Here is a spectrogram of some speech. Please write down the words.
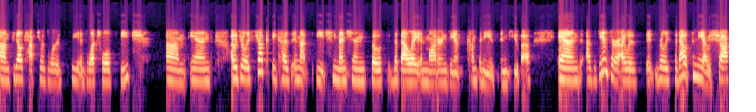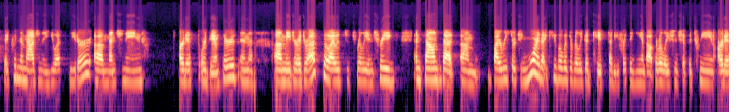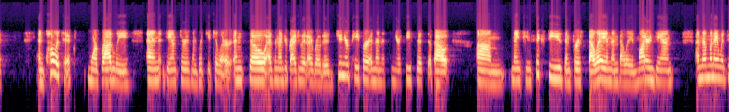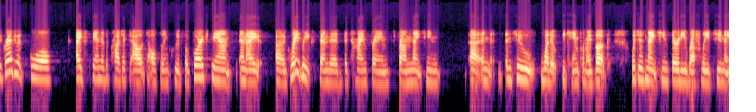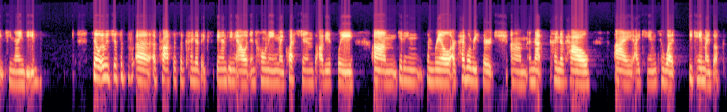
um, Fidel Castro's words, the intellectual speech. Um, and I was really struck because in that speech, he mentions both the ballet and modern dance companies in Cuba. And as a dancer, I was, it really stood out to me. I was shocked. I couldn't imagine a US leader uh, mentioning artists or dancers in major address. So I was just really intrigued and found that um, by researching more that Cuba was a really good case study for thinking about the relationship between artists and politics more broadly and dancers in particular. And so as an undergraduate, I wrote a junior paper and then a senior thesis about um, 1960s and first ballet and then ballet and modern dance. And then when I went to graduate school, I expanded the project out to also include folkloric dance, and I uh, greatly extended the time frames from 19 uh, and into what it became for my book, which is 1930 roughly to 1990. So it was just a, uh, a process of kind of expanding out and honing my questions, obviously, um, getting some real archival research, um, and that's kind of how I, I came to what became my book.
